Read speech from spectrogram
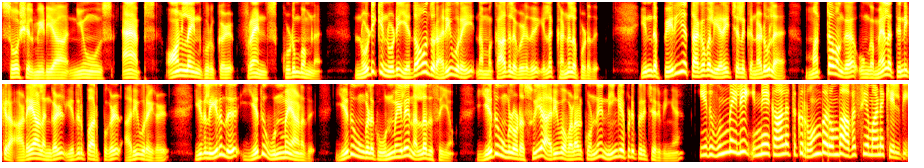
Social media news apps online குருக்கள் ஃப்ரெண்ட்ஸ் குடும்பம்னு. நொடிக்கு நொடி ஏதாவது ஒரு அறிவுரை நம்ம காதுல விழுது இல்ல கண்ணுல படுது. இந்த பெரிய தகவல் இரைச்சலுக்கு நடுவுல மத்தவங்க உங்க மேல திணிக்கிற அடையாளங்கள் எதிர்பார்ப்புகள் அறிவுரைகள் இதுல இருந்து எது உண்மையானது? எது உங்களுக்கு உண்மையிலே நல்லது செய்யும்? எது உங்களோட சுய அறிவை வளர்க்கும்னு நீங்க எப்படி பிரிச்சறிவீங்க? இது உண்மையிலே இன்னைய காலத்துக்கு ரொம்ப ரொம்ப அவசியமான கேள்வி.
